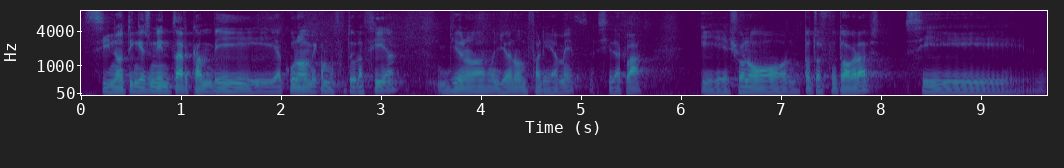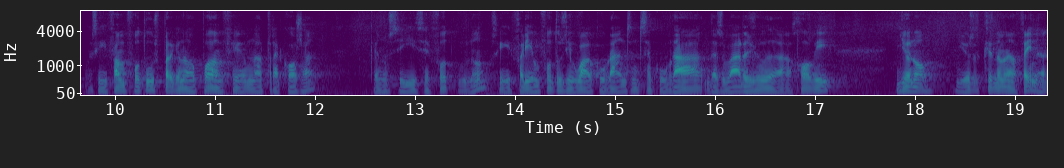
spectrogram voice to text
si no tingués un intercanvi econòmic amb la fotografia, jo no, jo no en faria més, així de clar. I això no, tots els fotògrafs, si, o sigui, fan fotos perquè no poden fer una altra cosa que no sigui ser foto, no? O sigui, faríem fotos igual, cobrant sense cobrar, d'esbarjo, de hobby. Jo no, jo és que és la meva feina.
